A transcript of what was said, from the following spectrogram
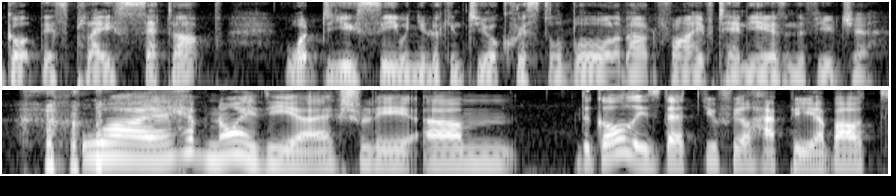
got this place set up. What do you see when you look into your crystal ball about five, ten years in the future? Why? I have no idea actually. Um, the goal is that you feel happy about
